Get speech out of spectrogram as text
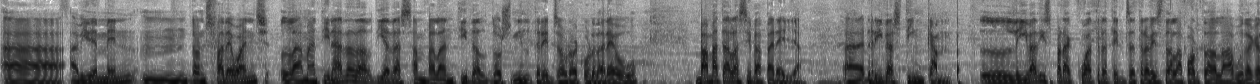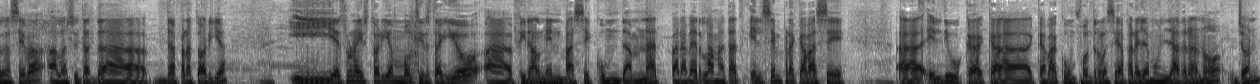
eh, evidentment, mm, doncs fa 10 anys, la matinada del dia de Sant Valentí del 2013, ho recordareu, va matar la seva parella, eh, Riva Steenkamp. Li va disparar quatre trets a través de la porta de lavabo de casa seva a la ciutat de, de Pretòria, i és una història amb molts girs de guió. Eh, finalment va ser condemnat per haver-la matat. Ell sempre que va ser Uh, ell diu que, que, que va confondre la seva parella amb un lladre, ¿no, John?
